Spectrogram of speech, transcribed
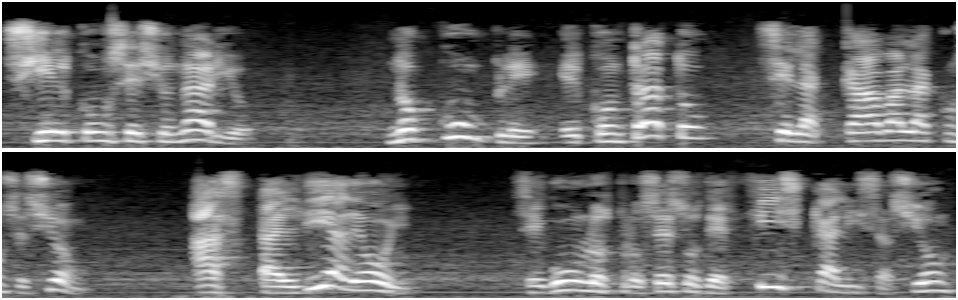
Si el concesionario no cumple el contrato, se le acaba la concesión. Hasta el día de hoy, según los procesos de fiscalización,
